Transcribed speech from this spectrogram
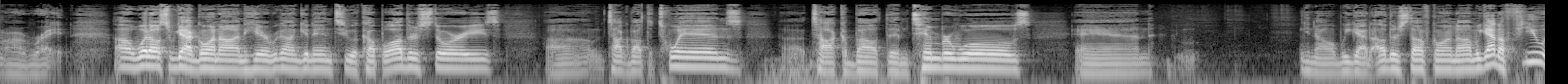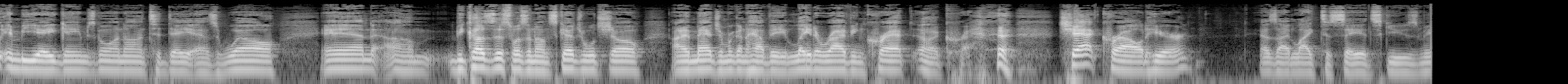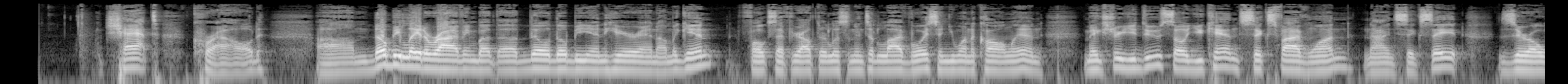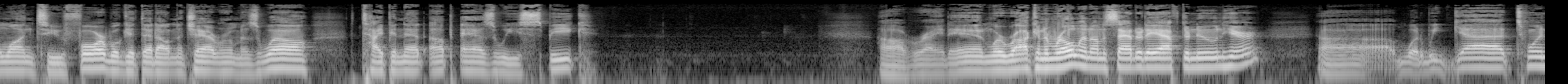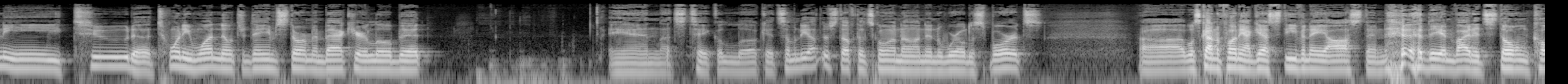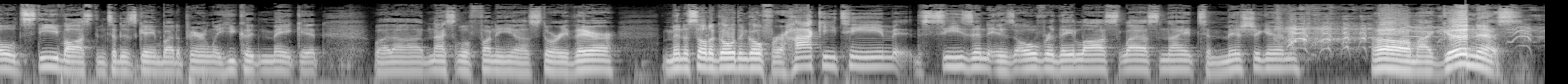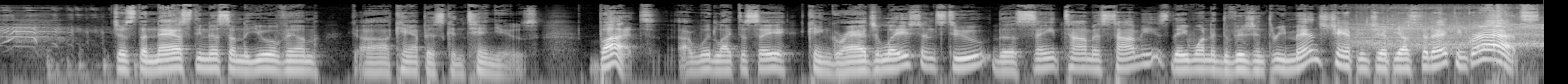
all right. Uh, what else we got going on here? We're going to get into a couple other stories. Uh, talk about the Twins. Uh, talk about them Timberwolves. And, you know, we got other stuff going on. We got a few NBA games going on today as well. And um, because this was an unscheduled show, I imagine we're going to have a late arriving crat, uh, crat chat crowd here, as I like to say, excuse me chat crowd. Um, they'll be late arriving, but uh, they'll they'll be in here. And um, again, folks, if you're out there listening to the live voice and you want to call in, make sure you do so. You can 651 968 0124. We'll get that out in the chat room as well. Typing that up as we speak. All right, and we're rocking and rolling on a Saturday afternoon here. Uh, what we got? 22 to 21. Notre Dame storming back here a little bit. And let's take a look at some of the other stuff that's going on in the world of sports. Uh, it was kind of funny, I guess. Stephen A. Austin, they invited Stone Cold Steve Austin to this game, but apparently he couldn't make it. But uh, nice little funny uh, story there. Minnesota Golden Gopher hockey team. The season is over. They lost last night to Michigan. Oh my goodness. Just the nastiness on the U of M uh, campus continues. But I would like to say congratulations to the St. Thomas Tommies. They won the Division Three men's championship yesterday. Congrats.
